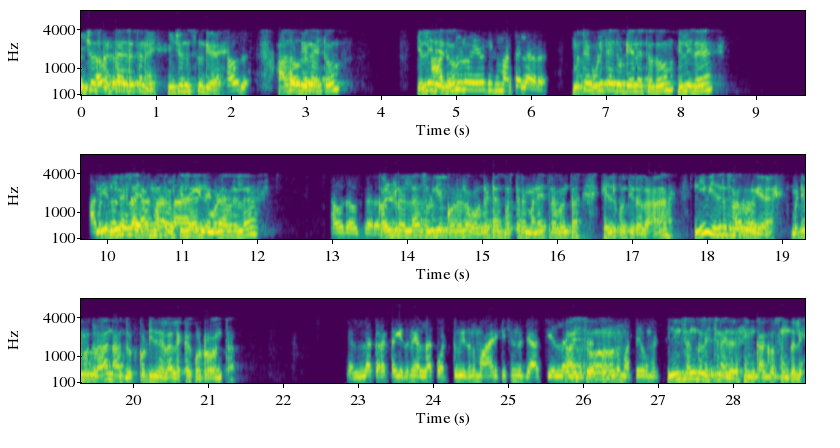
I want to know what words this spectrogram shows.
ಇನ್ಶೂರೆನ್ಸ್ ಕಟ್ತಾ. ಇದ್ರೆ ತಾನೆ ಇನ್ಶೂರೆನ್ಸ್ಗೆ ಆ ದುಡ್ಡು ಏನಾಯ್ತು? ಎಲ್ಲಿದೆ ಅದು ಮಾಡ್ತಾ ಇಲ್ಲ ಮತ್ತೆ ಉಳಿತಾಯ ದುಡ್ಡು ಏನಾಯ್ತು ಅದು? ಎಲ್ಲಿದೆ? ನೀವೆಲ್ಲ ಯಾಕೆ ಮಾತಾಡ್ತಿಲ್ಲ. ನೀವು ಒಳ್ಳೆಯವರೆಲ್ಲ? ಹೌದೌದು ಸರ್ ಕಳ್ಳರೆಲ್ಲ ಸುಲಿಗೆಕೋರೆಲ್ಲ ಒಗ್ಗಟ್ಟಾಗಿ ಬರ್ತಾರೆ ಮನೆ ಹತ್ರ ಬಂತ ಹೆದರ್ಕೋತಿರಲ್ಲ? ನೀವು ಹೆದರ್ಸ್ಬೇಕು ಹೌದು. ಅವ್ರಿಗೆ ಬಡ್ಡಿ ಮಕ್ಕಳ ನಾ ದುಡ್ಡು ಕೊಟ್ಟಿದ್ದೀನಲ್ಲ ಲೆಕ್ಕ ಕೊಟ್ರು ಅಂತ. ಎಲ್ಲ ಕರೆಕ್ಟ್ ಆಗಿ ಇದನ್ನ ಎಲ್ಲ ಕೊಟ್ಟು ಇದನ್ನ ಮಾಡಿ ಕಿಶನ್ ಜಾಸ್ತಿ ಎಲ್ಲ ಆಯ್ತು. interest ತಗೊಂಡು ಮತ್ತೆ ಇವಾಗ ನಿಮ್ ಸಂಘದಲ್ಲಿ ಎಷ್ಟು ಜನ ಇದ್ದಾರೆ ನಿಮ್ ಕಾಕೋ ಸಂಘದಲ್ಲಿ?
